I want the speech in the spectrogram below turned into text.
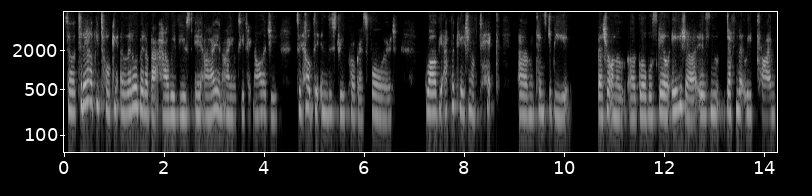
So today I'll be talking a little bit about how we've used AI and IoT technology to help the industry progress forward. While the application of tech um, tends to be better on a, a, global scale, Asia is definitely primed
